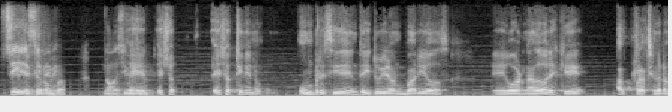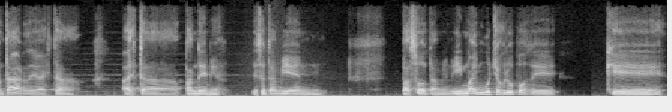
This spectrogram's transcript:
Sí, decime. No, eh, ellos, ellos tienen un presidente y tuvieron varios eh, gobernadores que reaccionaron tarde a esta, a esta pandemia. Eso también pasó también. Y hay muchos grupos de que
